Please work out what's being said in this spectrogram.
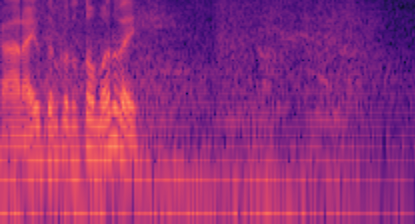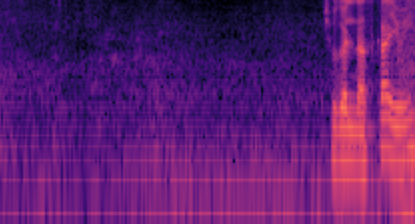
Caralho, o dano que eu tô tomando, velho. Acho que o Galinas caiu, hein.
